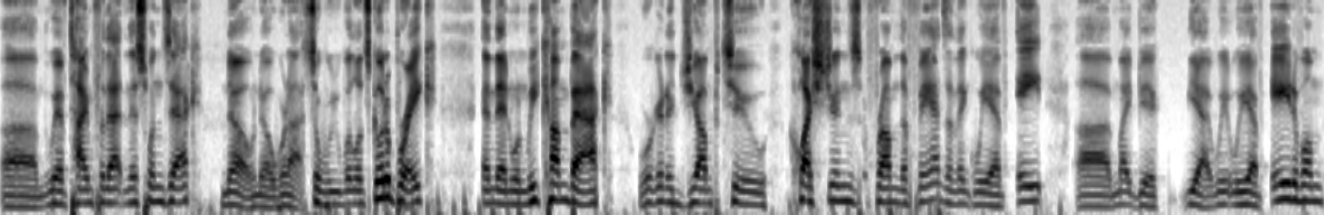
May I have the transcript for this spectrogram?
Um, we have time for that in this one, Zach? No, no, we're not. So we, well, let's go to break, and then when we come back, we're gonna jump to questions from the fans. I think we have eight. Uh, might be a yeah, we, we have eight of them.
